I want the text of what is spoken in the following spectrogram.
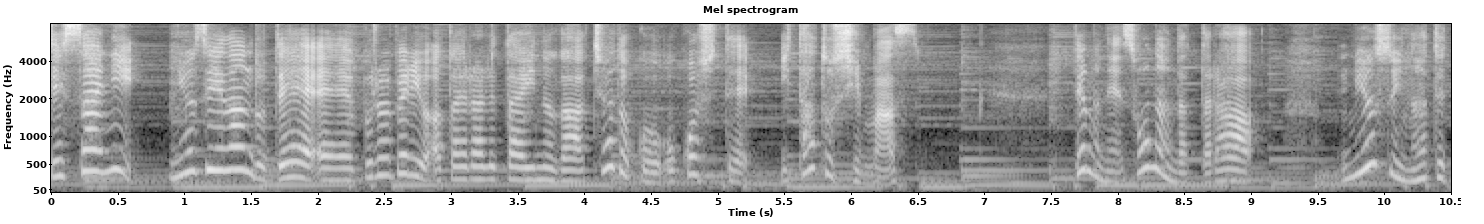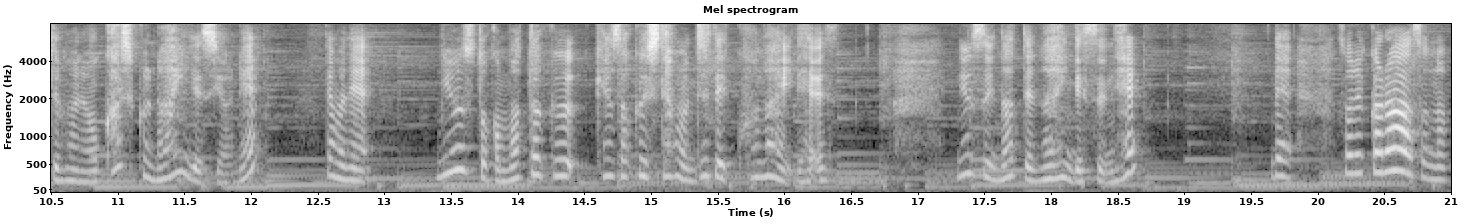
実際にニュージーランドで、えー、ブルーベリーを与えられた犬が中毒を起こしていたとします。でもねそうなんだったらニュースになっててもねおかしくないんですよね。でもねニュースとか全く検索しても出てこないです。ニュースになってないんですね。でそれからその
